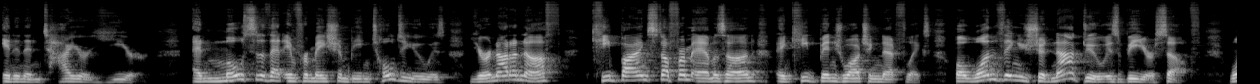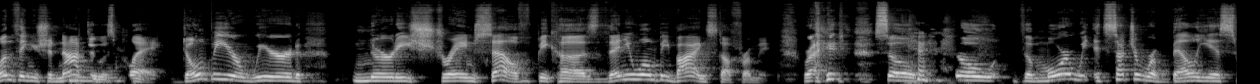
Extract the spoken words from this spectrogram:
in an entire year. And most of that information being told to you is you're not enough. Keep buying stuff from Amazon and keep binge watching Netflix. But one thing you should not do is be yourself. One thing you should not do is mm. play. Don't be your weird nerdy strange self because then you won't be buying stuff from me right so so the more we it's such a rebellious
